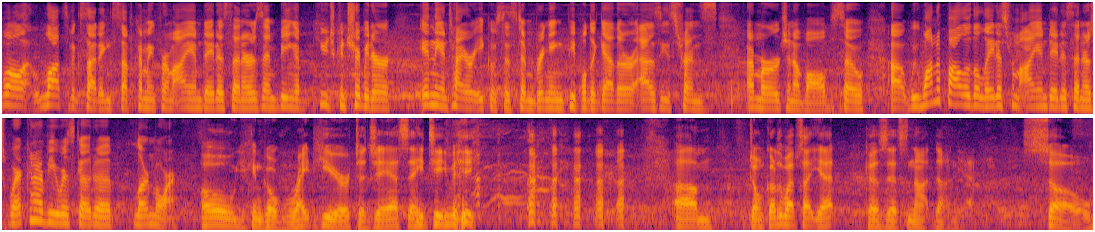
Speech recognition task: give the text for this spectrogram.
Well, lots of exciting stuff coming from IM Data Centers and being a huge contributor in the entire ecosystem, bringing people together as these trends emerge and evolve. So uh, we want to follow the latest from IM Data Centers. Where can our viewers go to learn more? Oh, you can go right here to JSA TV. um, don't go to the website yet because it's not done yet. So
